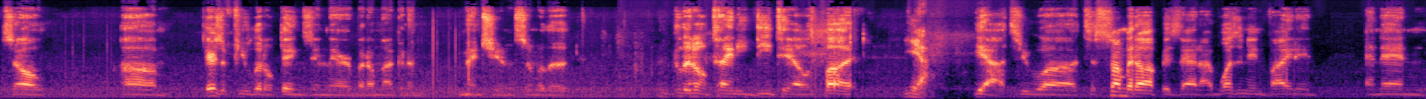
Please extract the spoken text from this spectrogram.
So um, there's a few little things in there, but I'm not going to mention some of the little tiny details. But yeah, yeah. To uh, to sum it up, is that I wasn't invited, and then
